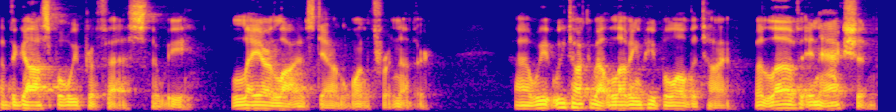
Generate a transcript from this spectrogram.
of the gospel we profess that we lay our lives down one for another. Uh, we, we talk about loving people all the time, but love in action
